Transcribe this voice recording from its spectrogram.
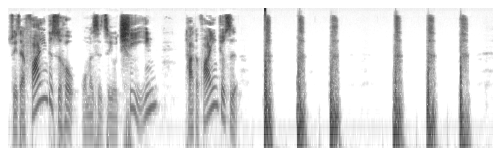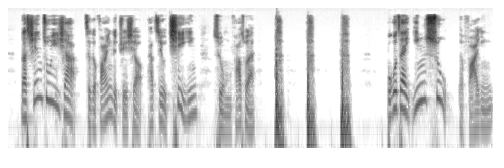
所以在发音的时候，我们是只有气音，它的发音就是。那先注意一下这个发音的诀窍，它只有气音，所以我们发出来。不过在音素的发音，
